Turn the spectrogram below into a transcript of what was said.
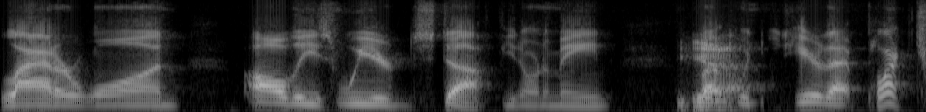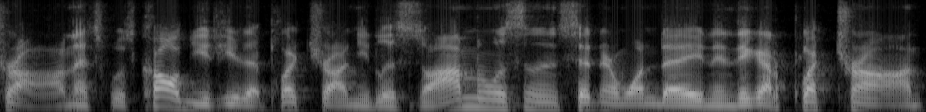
ladder one, all these weird stuff. You know what I mean? Yeah. But when you hear that plectron, that's what's called. You'd hear that plectron, you'd listen. So I'm listening, sitting there one day, and then they got a plectron,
